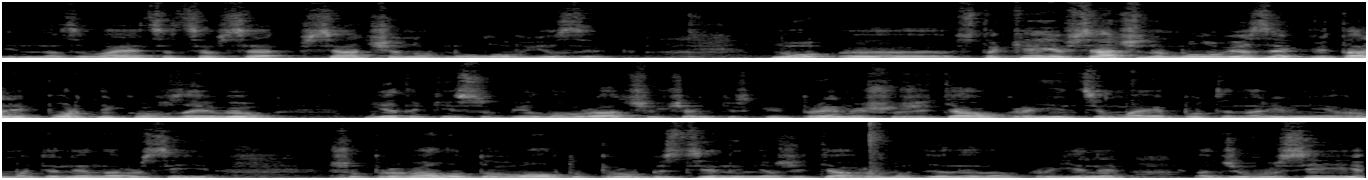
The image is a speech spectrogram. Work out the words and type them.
і називається це все Всячину молов язик. Ну, е, з такої всячини молов язик Віталій Портніков заявив, є такий собі лауреат Шевченківської премії, що життя українців має бути на рівні громадянина Росії, що привело до гвалту про обезцінення життя громадянина України, адже в Росії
